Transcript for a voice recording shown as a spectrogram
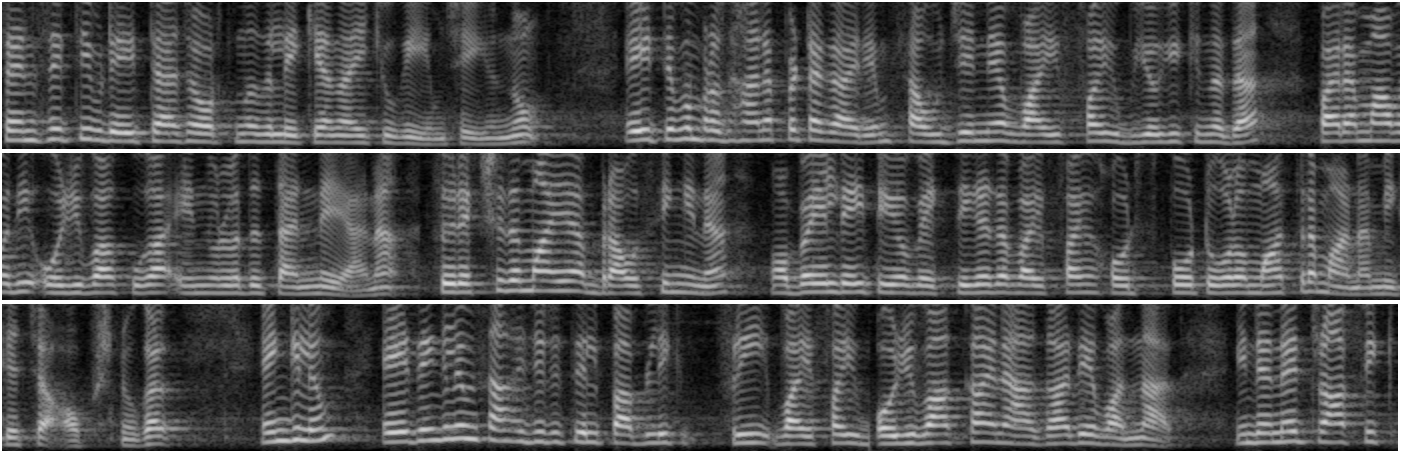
സെൻസിറ്റീവ് ഡേറ്റ ചോർത്തുന്നതിലേക്ക് നയിക്കുകയും ചെയ്യുന്നു. ഏറ്റവും പ്രധാനപ്പെട്ട കാര്യം സൗജന്യ വൈഫൈ ഉപയോഗിക്കുന്നത് പരമാവധി ഒഴിവാക്കുക എന്നുള്ളത് തന്നെയാണ്. സുരക്ഷിതമായ ബ്രൗസിംഗിന് മൊബൈൽ ഡേറ്റയോ വ്യക്തിഗത വൈഫൈ ഹോട്ട്സ്പോട്ടുകളോ മാത്രമാണ് മികച്ച ഓപ്ഷനുകൾ. എങ്കിലും ഏതെങ്കിലും സാഹചര്യത്തിൽ പബ്ലിക് ഫ്രീ വൈഫൈ ഒഴിവാക്കാനാകാതെ വന്നാൽ ഇന്റർനെറ്റ് ട്രാഫിക്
